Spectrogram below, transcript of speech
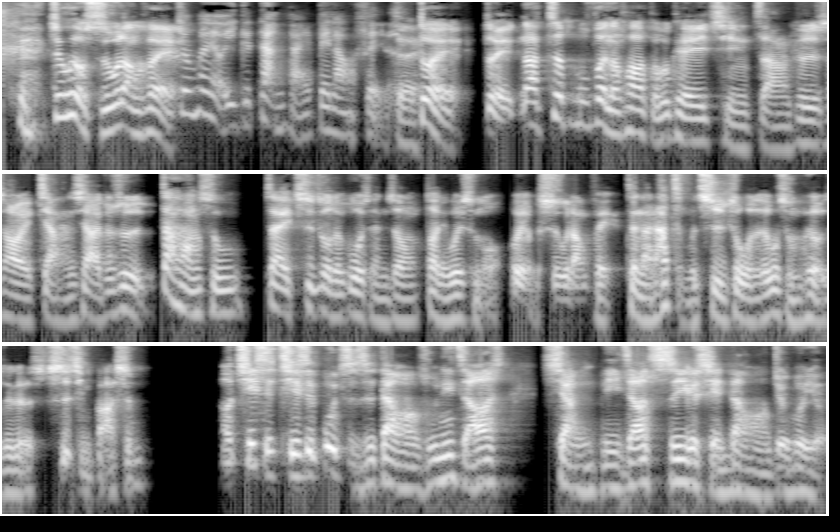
就会有食物浪费。就会有一个蛋白被浪费了。对对对，那这部分的话，可不可以请长就是稍微讲一下，就是蛋黄酥在制作的过程中，到底为什么会有食物浪费在哪里？它怎么制作的？为什么会有这个事情发生？哦，其实其实不只是蛋黄酥，你只要想，你只要吃一个咸蛋黄，就会有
